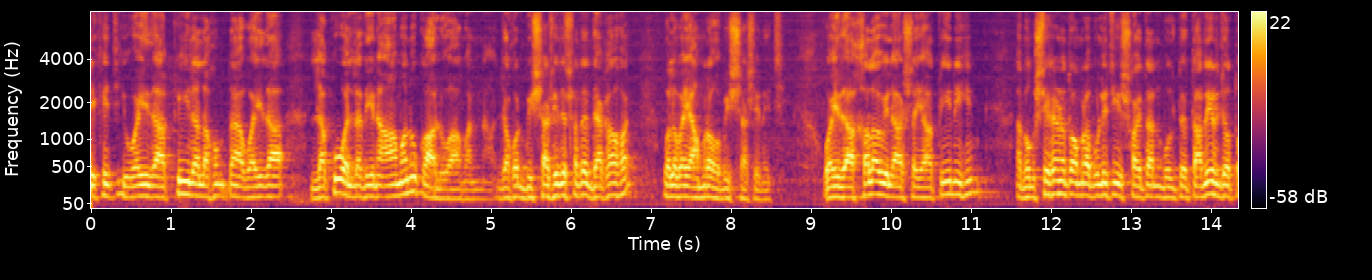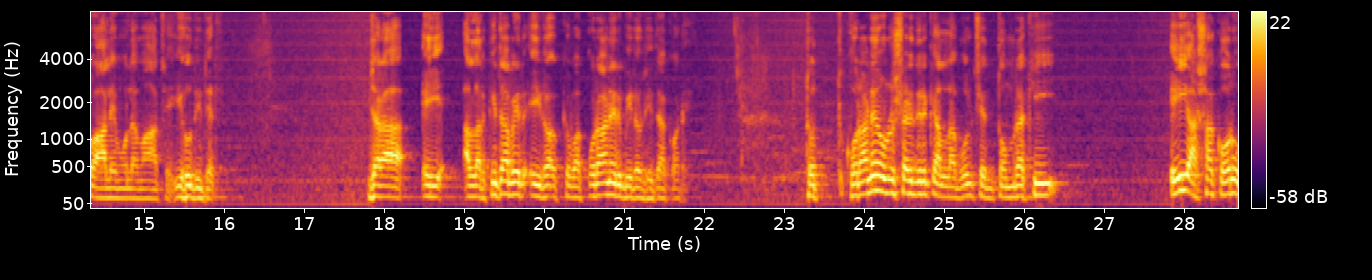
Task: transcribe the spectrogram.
দেখেছি, ওয়াইদা কিল আলহম ওয়াইদা লাকু আল্লাদিন আমানু কালু আমান্না। যখন বিশ্বাসীদের সাথে দেখা হয়, বলে, ভাই, আমরাও বিশ্বাস এনেছি। ওয়াইদা খালাউলা শয়াতিনহিম এবং সেখানে তো আমরা বলেছি, শয়তান বলতে তাদের যত আলেম ওলামা আছে, ইহুদিদের। যারা এই আল্লাহর কিতাবের এই বা কোরআনের বিরোধিতা করে। তো কোরআনের অনুসারীদেরকে আল্লাহ বলছেন, তোমরা কি এই আশা করো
